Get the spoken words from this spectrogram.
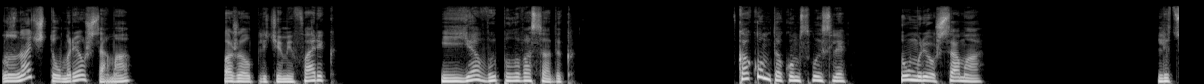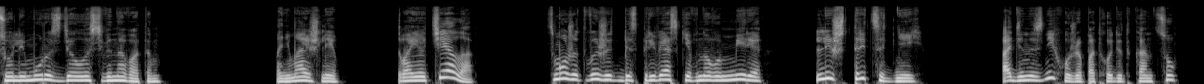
«Значит, умрешь сама», — пожал плечами Фарик, и я выпала в осадок. «В каком таком смысле умрешь сама?» Лицо лемура сделалось виноватым. «Понимаешь ли, твое тело сможет выжить без привязки в новом мире лишь 30 дней. Один из них уже подходит к концу.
